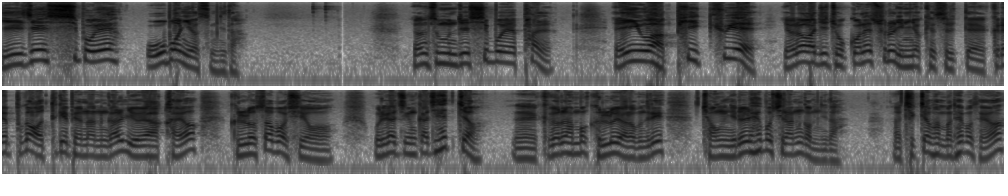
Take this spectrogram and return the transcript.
예제 15의 5번이었습니다. 연습 문제 15의 8. A와 PQ의 여러 가지 조건의 수를 입력했을 때 그래프가 어떻게 변하는가를 요약하여 글로 써보시오. 우리가 지금까지 했죠? 네, 그거를 한번 글로 여러분들이 정리를 해보시라는 겁니다. 어, 직접 한번 해보세요.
